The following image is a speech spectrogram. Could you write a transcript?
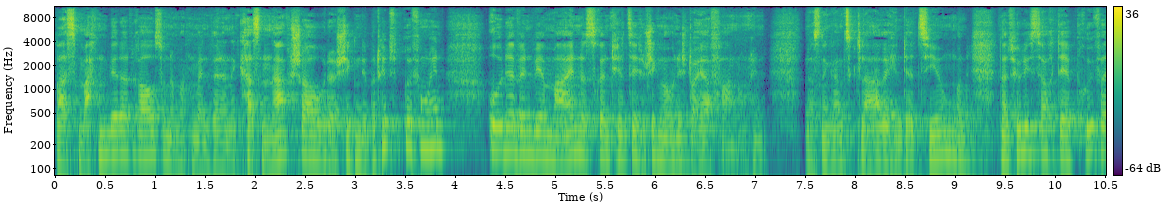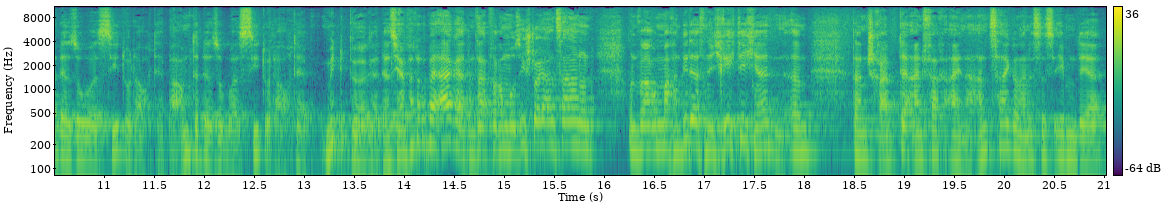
was machen wir da draus? Und dann machen wir entweder eine Kassennachschau oder schicken eine Betriebsprüfung hin. Oder wenn wir meinen, es rentiert sich, dann schicken wir auch eine Steuerfahndung hin. Und das ist eine ganz klare Hinterziehung. Und natürlich sagt der Prüfer, der sowas sieht, oder auch der Beamte, der sowas sieht, oder auch der Mitbürger, der sich einfach darüber ärgert und sagt, warum muss ich Steuern zahlen und, und warum machen die das nicht richtig? Ja, ähm, dann schreibt er einfach eine Anzeige und dann ist es eben der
